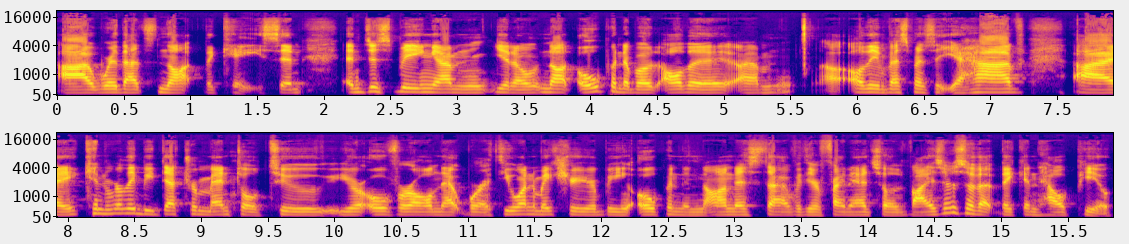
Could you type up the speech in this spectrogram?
uh, where that's not the case. And and just being um, you know, not open about all the um, all the investments that you have uh, can really be detrimental to your overall net worth. You want to make sure you're being open and honest uh, with your financial advisor so that they can help you.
